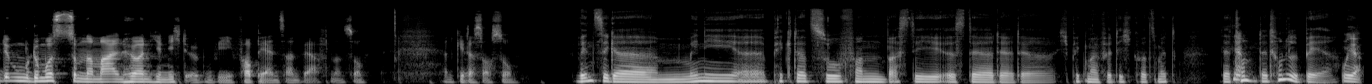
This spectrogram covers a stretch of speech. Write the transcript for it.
du musst zum normalen Hören hier nicht irgendwie VPNs anwerfen und so. Dann geht das auch so. Winziger Mini-Pick dazu von Basti ist der, der, der, ich pick mal für dich kurz mit, der, Ja. Tun der Tunnelbär. Oh ja.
